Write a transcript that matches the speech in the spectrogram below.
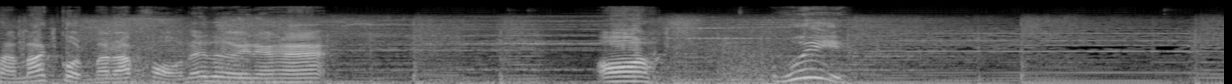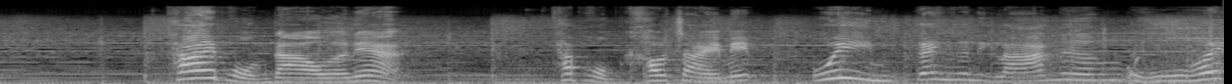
สามารถกดมารับของได้เลยนะฮะ อ๋อหุยถ้าให้ผมเดาแล้วเนี่ย ถ้าผมเข้าใจไม่ อุ้ย ได้เงินอีกล้านหนึ่งโอ้โห เฮ้ย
